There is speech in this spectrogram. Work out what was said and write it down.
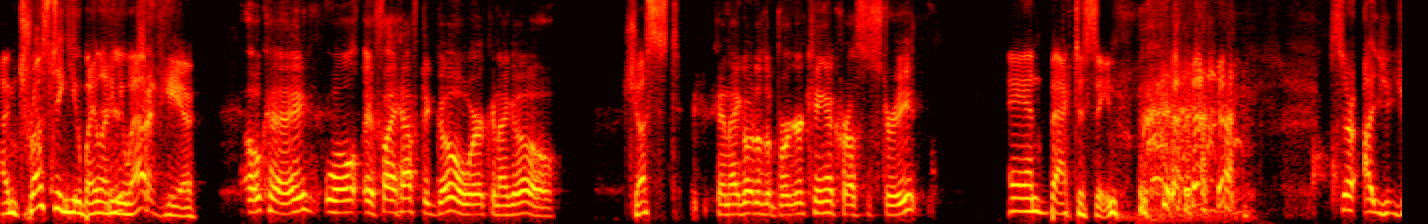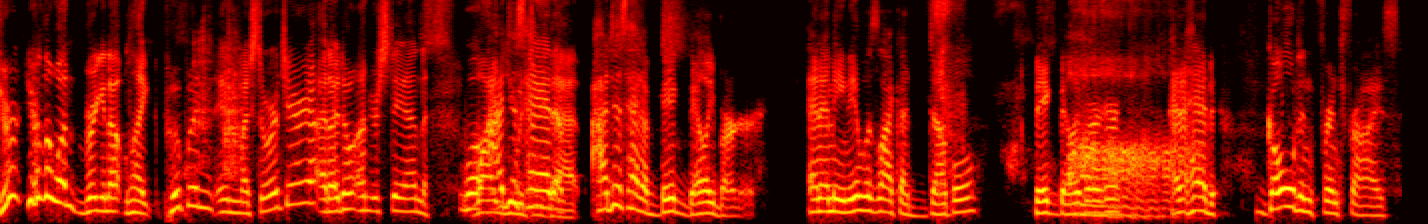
I'm trusting you by letting you out of here. Okay. Well, if I have to go, where can I go? Just Can I go to the Burger King across the street? and back to scene. Sir, uh, you- you're you're the one bringing up like pooping in my storage area, and I don't understand Well, why I you just would do had a, that. I just had a big belly burger, and I mean it was like a double big belly burger, Oh. and I had golden French fries.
